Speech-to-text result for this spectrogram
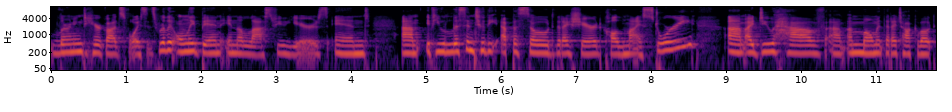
learning to hear God's voice. It's really only been in the last few years. And um, if you listen to the episode that I shared called My Story, um, I do have um, a moment that I talk about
